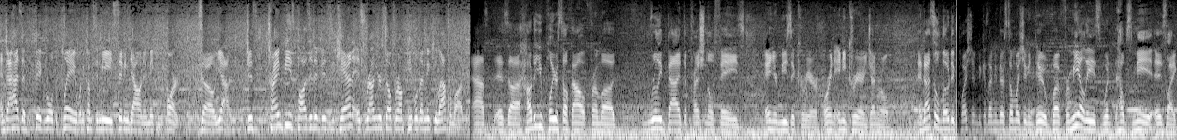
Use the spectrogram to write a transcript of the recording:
and that has a big role to play when it comes to me sitting down and making art. So yeah, just try and be as positive as you can and surround yourself around people that make you laugh a lot. Asked is uh, how do you pull yourself out from uh, really bad depressional phase in your music career or in any career in general? And that's a loaded question because I mean, there's so much you can do. But for me, at least, what helps me is like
